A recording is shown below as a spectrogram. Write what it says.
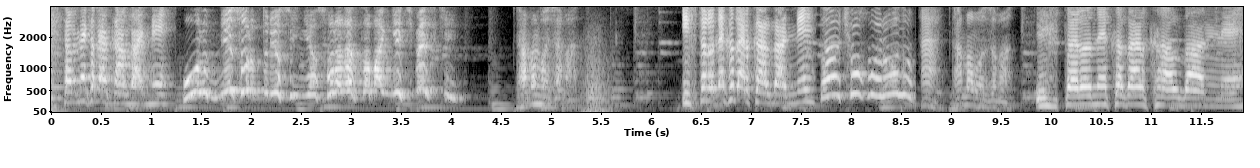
İftara ne kadar kaldı anne? Oğlum niye sorup duruyorsun ya? Sorarak zaman geçmez ki. Tamam o zaman. İftara ne kadar kaldı anne? Daha çok var oğlum. Ha tamam o zaman. İftara ne kadar kaldı anne?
